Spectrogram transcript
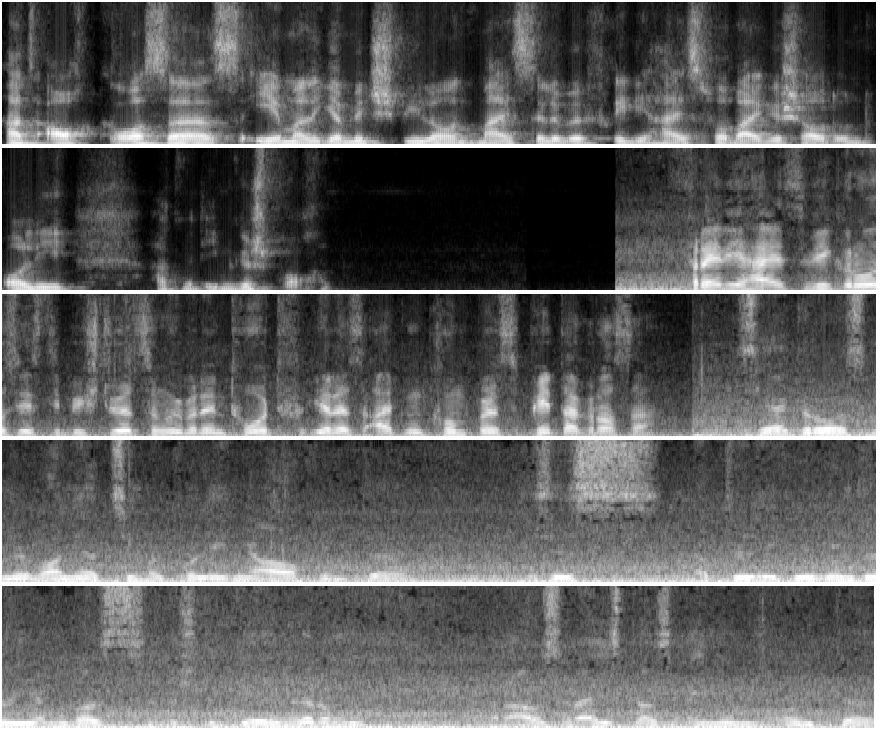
hat auch Grossers ehemaliger Mitspieler und Meisterlöwe Freddy Heiß vorbeigeschaut und Olli hat mit ihm gesprochen. Freddy Heiß, wie groß ist die Bestürzung über den Tod Ihres alten Kumpels Peter Grosser? Sehr groß. Wir waren ja Zimmerkollegen auch und äh, es ist natürlich, wie wenn du irgendwas, ein Stück Erinnerung rausreißt aus einem und äh,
